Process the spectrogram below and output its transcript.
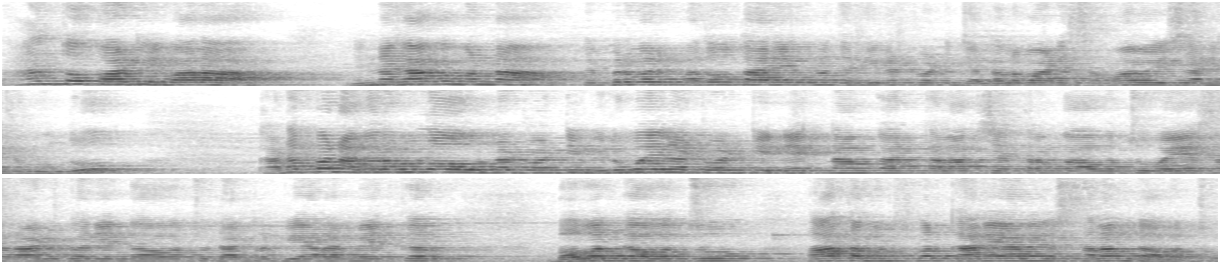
దాంతోపాటు ఇవాళ నిన్నగాక మొన్న ఫిబ్రవరి పదో తారీఖున జరిగినటువంటి జనరల్వాడి సమావేశానికి ముందు కడప నగరంలో ఉన్నటువంటి విలువైనటువంటి నేక్నాంకాన్ కళాక్షేత్రం కావచ్చు వైఎస్ఆర్ ఆడిటోరియం కావచ్చు డాక్టర్ బిఆర్ అంబేద్కర్ భవన్ కావచ్చు పాత మున్సిపల్ కార్యాలయ స్థలం కావచ్చు.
